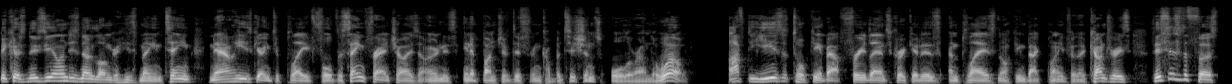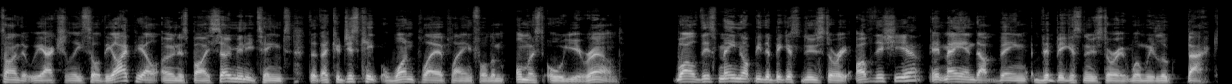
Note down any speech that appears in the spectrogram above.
because New Zealand is no longer his main team. Now he's going to play for the same franchise owners in a bunch of different competitions all around the world. After years of talking about freelance cricketers and players knocking back playing for their countries, this is the first time that we actually saw the IPL owners buy so many teams that they could just keep one player playing for them almost all year round. While this may not be the biggest news story of this year, it may end up being the biggest news story when we look back.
